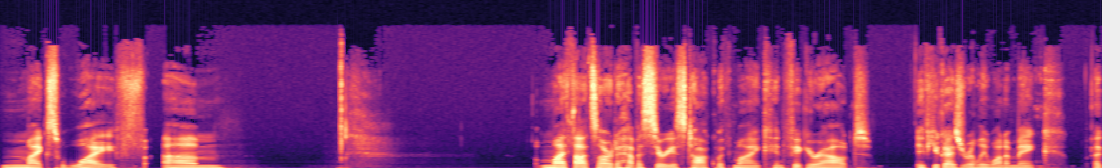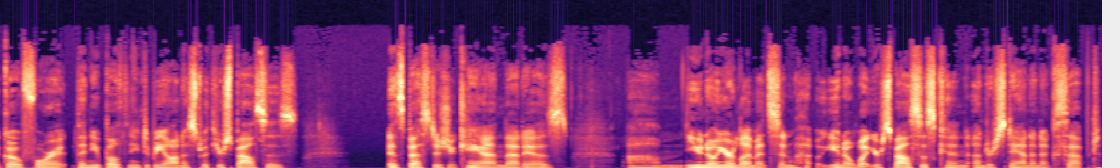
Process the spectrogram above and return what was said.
Mike's wife. Um, my thoughts are to have a serious talk with Mike and figure out if you guys really want to make a go for it, then you both need to be honest with your spouses as best as you can. That is, um, you know your limits and you know what your spouses can understand and accept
